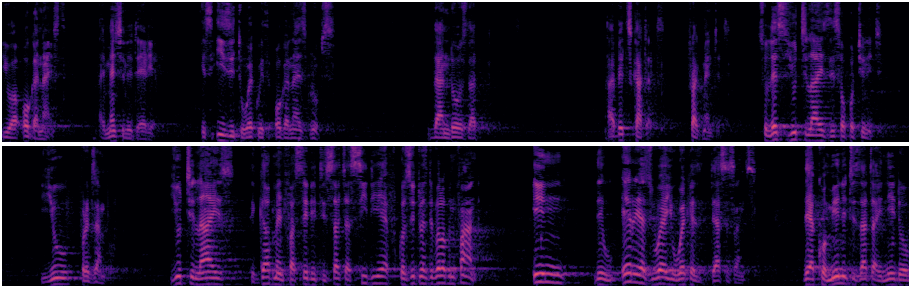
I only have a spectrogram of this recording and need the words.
you are organized. I mentioned it earlier. It's easy to work with organized groups than those that are a bit scattered, fragmented. So let's utilize this opportunity. You, for example, utilize the government facilities such as CDF, Constituency Development Fund, in the areas where you work as diocesanes. There are communities that are in need of,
